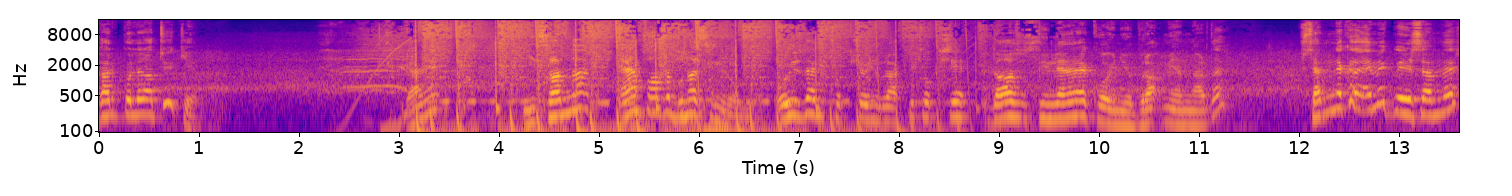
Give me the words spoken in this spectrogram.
garip goller atıyor ki. Yani insanlar en fazla buna sinir oluyor. O yüzden çok kişi oyunu bıraktı. Çok kişi daha sinirlenerek oynuyor bırakmayanlar da. Sen ne kadar emek verirsen ver.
